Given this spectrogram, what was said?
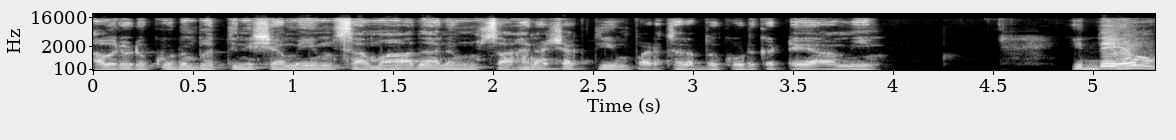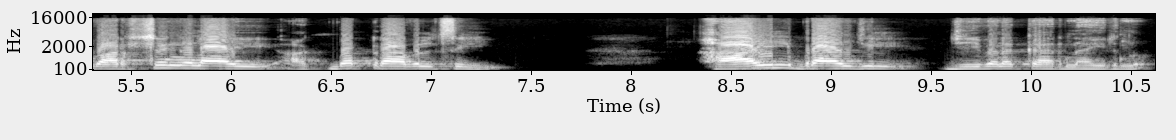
അവരുടെ കുടുംബത്തിന് ക്ഷമയും സമാധാനവും സഹനശക്തിയും പടച്ചറബ് കൊടുക്കട്ടെ. ആമീൻ. ഇദ്ദേഹം വർഷങ്ങളായി അക്ബർ ട്രാവൽസിൽ ഹായിൽ ബ്രാഞ്ചിൽ ജീവനക്കാരനായിരുന്നു.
